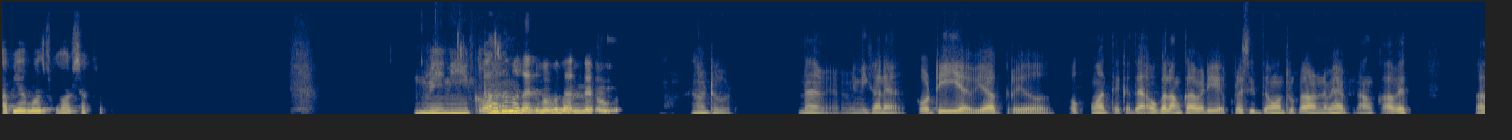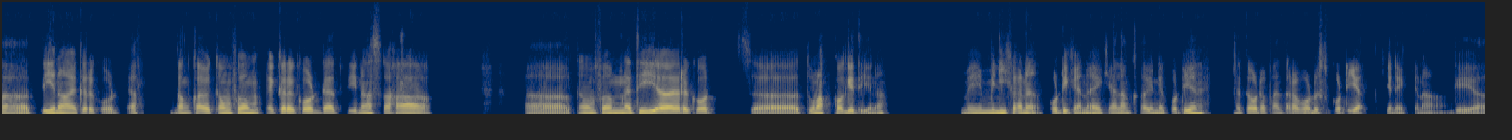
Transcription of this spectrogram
අපි අමාස් වර්ෂක් මිනි ම දන්න මම දන්න නටට මිනිකන කොටී ව්‍යාක්‍රය ඔක්කොමත් එක ද ඕක ලංකා වැඩිය ප්‍රසිද්ධ මන්ත්‍ර කරන්නම හැපි ලංකාවෙත්. තියනායකර කෝඩ්ඩයක් ලංකාව කම්ෆර්ම් එක රෙකෝඩ් ඇත්තින සහ කම්ෆර්ම් නැති රෙකෝඩ් තුනක් වගේ තියෙන මේ මිනිකන කොටි කැන එක ලංකාවන්න කොටිය එතවට පැතර වොඩුස් කොටිය කෙනෙක් කෙනගේ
